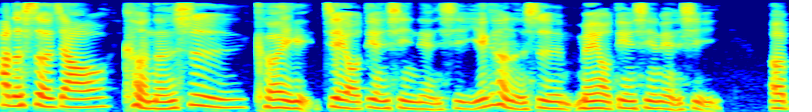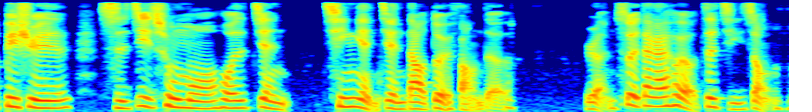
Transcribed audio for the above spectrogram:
他的社交可能是可以借由电信联系，也可能是没有电信联系。呃，必须实际触摸或者见亲眼见到对方的人，所以大概会有这几种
